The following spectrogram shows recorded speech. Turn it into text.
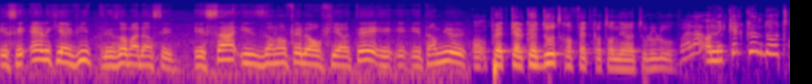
et c'est elle qui invite les hommes à danser. Et ça, ils en ont fait leur fierté, et, tant mieux. On peut être quelqu'un d'autre, en fait, quand on est un Touloulou. Voilà, on est quelqu'un d'autre.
